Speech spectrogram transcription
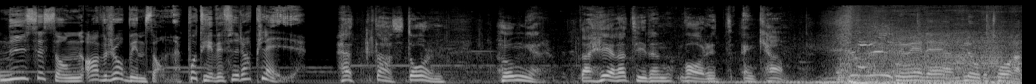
Ny säsong av Robinson på TV4 Play. Hetta, storm, hunger. Det har hela tiden varit en kamp. Nu är det blod och tårar.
